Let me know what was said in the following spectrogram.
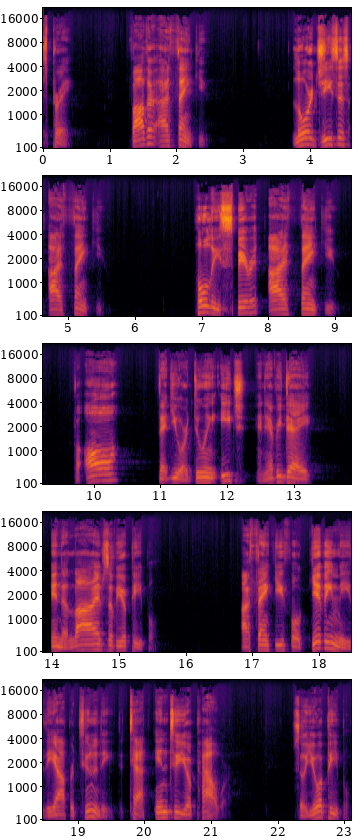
Let's pray. Father, I thank you. Lord Jesus, I thank you. Holy Spirit, I thank you for all that you are doing each and every day in the lives of your people. I thank you for giving me the opportunity to tap into your power so your people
